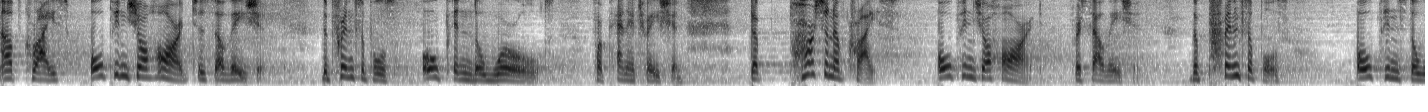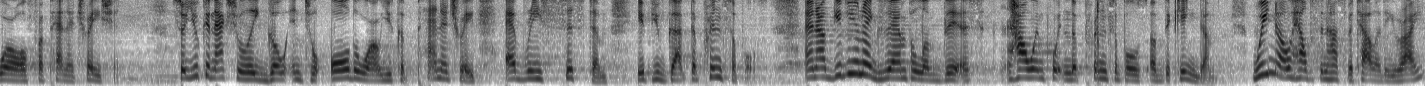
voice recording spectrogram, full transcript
of Christ opens your heart to salvation. The principles open the world for penetration. The person of Christ opens your heart for salvation. The principles opens the world for penetration. So you can actually go into all the world. You could penetrate every system if you've got the principles. And I'll give you an example of this, how important the principles of the kingdom. We know helps in hospitality, right?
